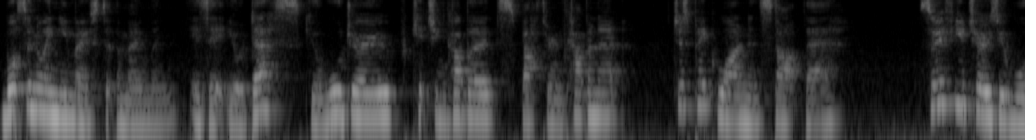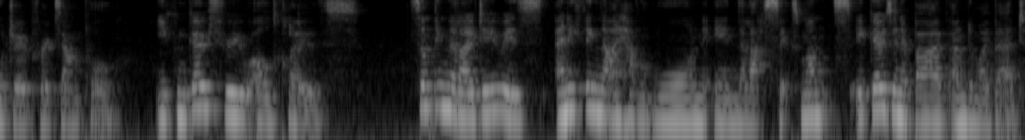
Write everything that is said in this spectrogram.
What's annoying you most at the moment? Is it your desk, your wardrobe, kitchen cupboards, bathroom cabinet? Just pick one and start there. So, if you chose your wardrobe, for example, you can go through old clothes. Something that I do is anything that I haven't worn in the last six months, it goes in a bag under my bed,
